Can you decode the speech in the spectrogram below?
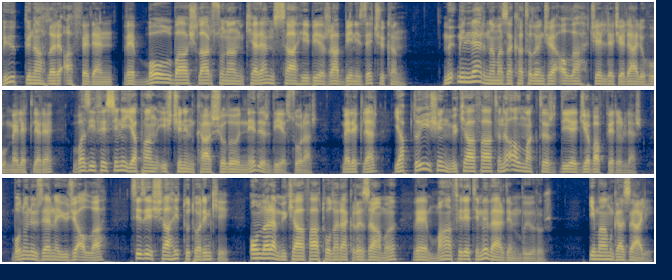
Büyük günahları affeden ve bol bağışlar sunan kerem sahibi Rabbinize çıkın. Müminler namaza katılınca Allah Celle Celaluhu meleklere, vazifesini yapan işçinin karşılığı nedir diye sorar. Melekler, yaptığı işin mükafatını almaktır diye cevap verirler. Bunun üzerine Yüce Allah, sizi şahit tutarım ki, onlara mükafat olarak rızamı ve mağfiretimi verdim buyurur. İmam Gazali,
